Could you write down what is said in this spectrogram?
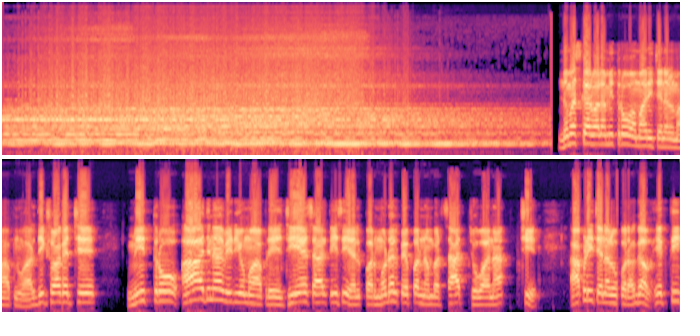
નમસ્કાર વાલા મિત્રો, અમારી ચેનલમાં આપનું હાર્દિક સ્વાગત છે. મિત્રો, આજના વિડીયોમાં આપણે GSRTC helper model paper number સાત જોવાના છીએ. આપણી ચેનલ ઉપર અગાઉ એકથી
